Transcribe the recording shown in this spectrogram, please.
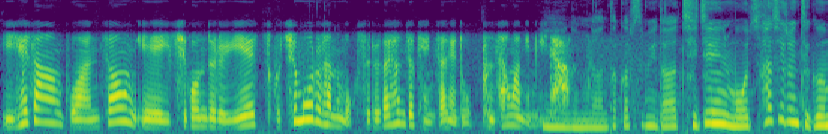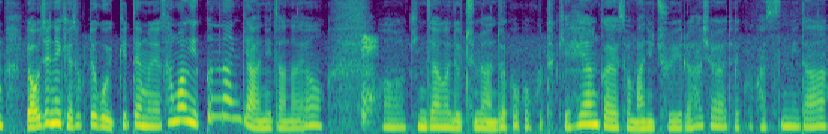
이 해상보안청의 직원들을 위해 추모를 하는 목소리가 현재 굉장히 높은 상황입니다. 네, 너무나 안타깝습니다. 지진 뭐 사실은 지금 여진이 계속되고 있기 때문에 상황이 끝난 게 아니잖아요. 네. 어, 긴장을 늦추면 안 될 것 같고 특히 해안가에서 많이 주의를 하셔야 될 것 같습니다.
